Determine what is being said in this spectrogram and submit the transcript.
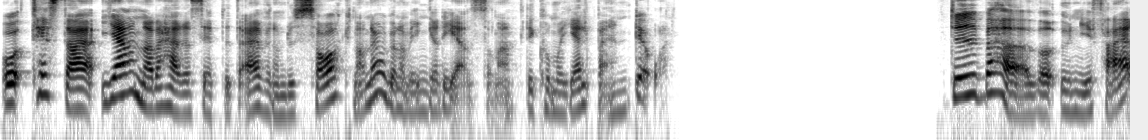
Och testa gärna det här receptet även om du saknar någon av ingredienserna. Det kommer hjälpa ändå. Du behöver ungefär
